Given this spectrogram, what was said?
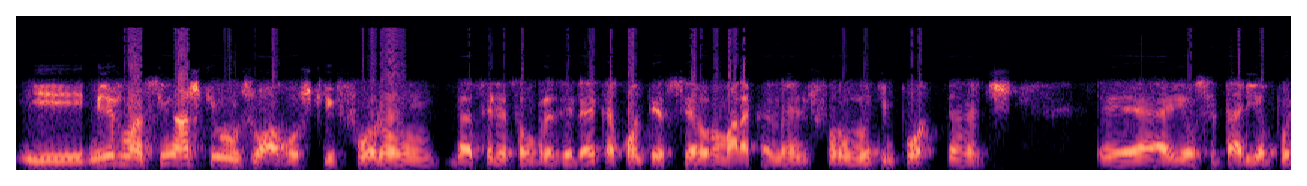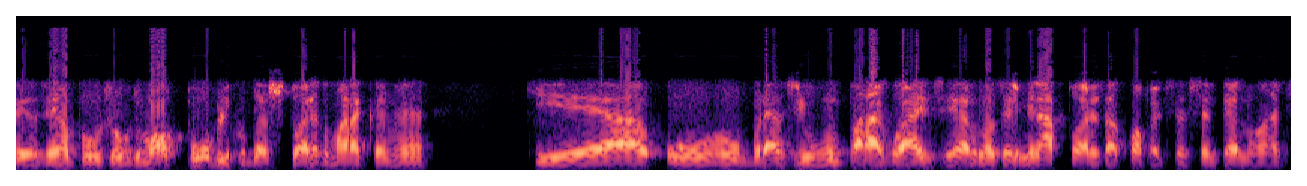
E mesmo assim, acho que os jogos que foram da seleção brasileira que aconteceram no Maracanã, eles foram muito importantes. É, eu citaria, por exemplo, o jogo do maior público da história do Maracanã, que é o Brasil 1, Paraguai 0 nas eliminatórias da Copa de 69.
